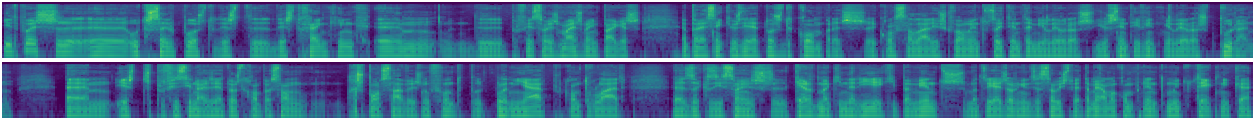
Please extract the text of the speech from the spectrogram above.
E depois uh, o terceiro posto deste, deste ranking um, de profissões mais bem pagas aparecem aqui os diretores de compras, uh, com salários que vão entre os 80 mil euros e os 120 mil euros por ano. Um, estes profissionais diretores de compra são responsáveis, no fundo, por planear, por controlar as aquisições, quer de maquinaria, equipamentos, materiais de organização, isto é, também há uma componente muito técnica,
